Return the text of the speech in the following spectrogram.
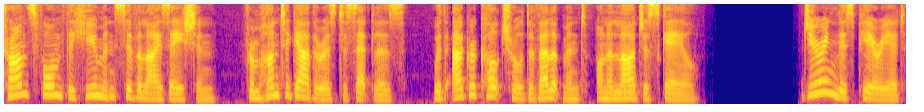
transformed the human civilization from hunter gatherers to settlers, with agricultural development on a larger scale. During this period,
